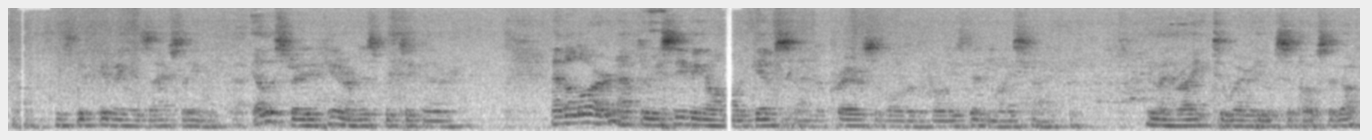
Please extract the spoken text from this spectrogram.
So his gift giving is actually illustrated here in this particular. And the Lord, after receiving all the gifts and the prayers of all the devotees, didn't waste time. He went right to where he was supposed to go.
